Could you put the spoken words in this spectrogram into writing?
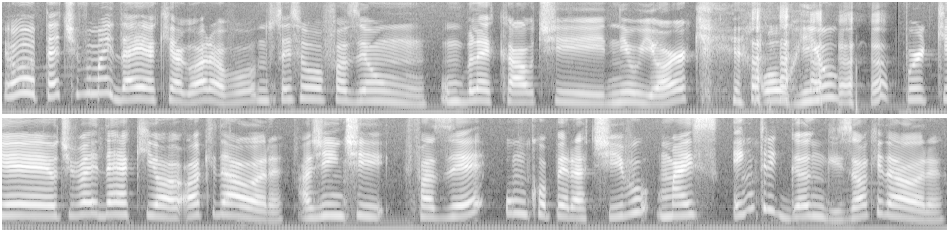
Eu até tive uma ideia aqui agora. Vou, não sei se eu vou fazer um, um blackout New York ou Rio, porque eu tive a ideia aqui, ó. Ó que da hora. A gente fazer um cooperativo, mas entre gangues. Ó que da hora.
